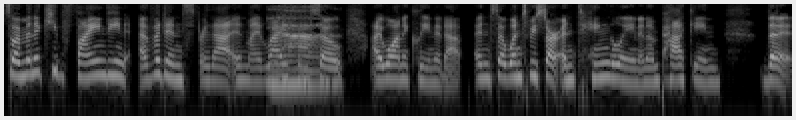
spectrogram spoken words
so i'm going to keep finding evidence for that in my life yeah. and so i want to clean it up and so once we start untangling and unpacking the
